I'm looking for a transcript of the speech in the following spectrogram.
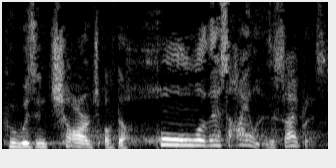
who was in charge of the whole of this island, the Cyprus.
